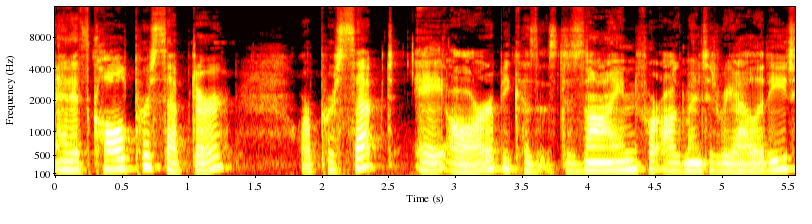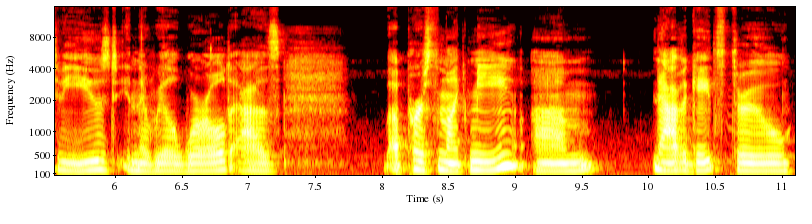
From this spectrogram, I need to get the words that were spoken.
and it's called Perceptor or Percept AR because it's designed for augmented reality to be used in the real world as a person like me um, navigates through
